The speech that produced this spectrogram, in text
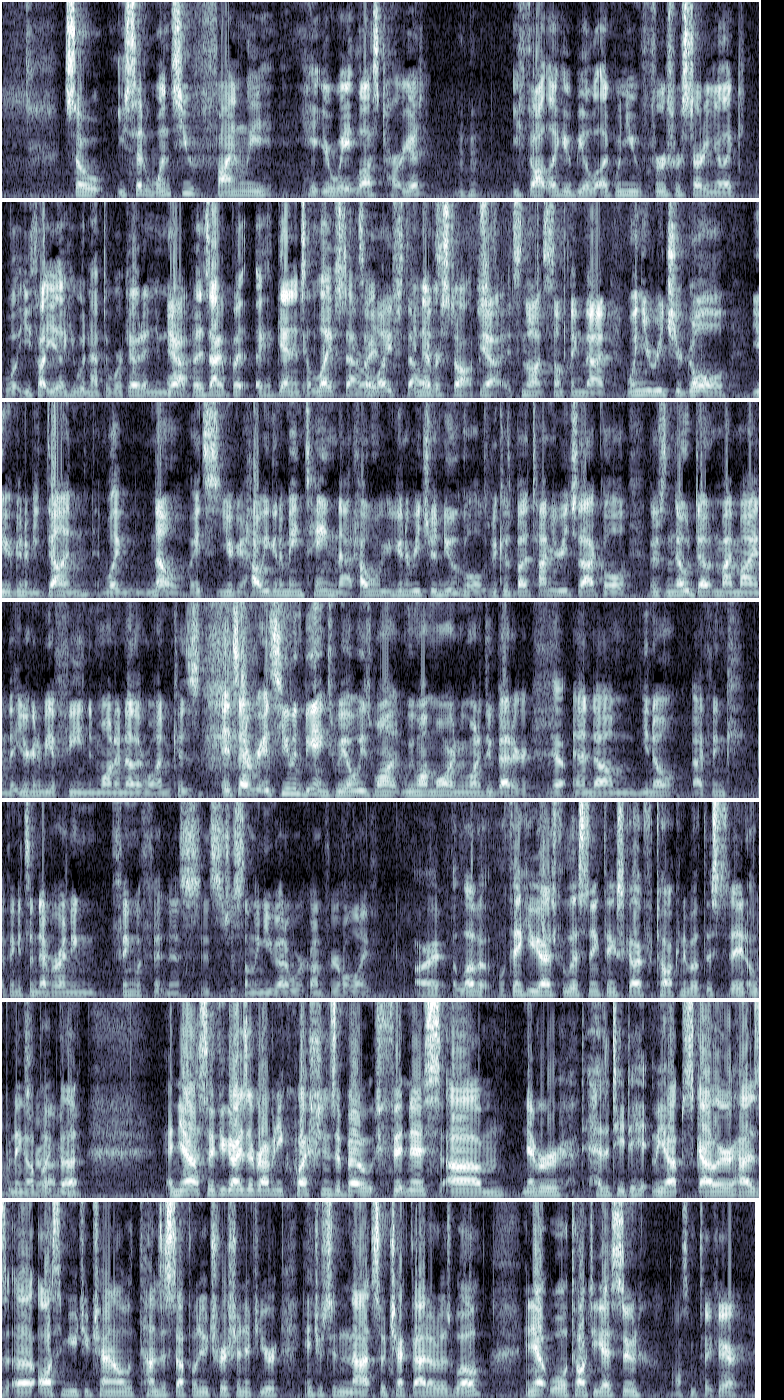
So you said once you finally hit your weight loss target, Mhm. You thought like it would be a, like when you first were starting, you're like, well, you thought you like you wouldn't have to work out anymore. Yeah. But it's that, but like again, it's a lifestyle, It's right? a lifestyle. It never It's- stops. Yeah, it's not something that when you reach your goal, you're going to be done. Like no, it's you're, how are you going to maintain that? How are you going to reach your new goals? Because by the time you reach that goal, there's no doubt in my mind that you're going to be a fiend and want another one. Because it's every it's human beings. We always want we want more and we want to do better. Yeah. And um, you know, I think I think it's a never-ending thing with fitness. It's just something you got to work on for your whole life. All right, I love it. Well, thank you guys for listening. Thanks, Guy, for talking about this today and opening thanks up like that. And yeah, so if you guys ever have any questions about fitness, um, never hesitate to hit me up. Skylar has an awesome YouTube channel with tons of stuff on nutrition if you're interested in that. So check that out as well. And yeah, we'll talk to you guys soon. Awesome. Take care.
